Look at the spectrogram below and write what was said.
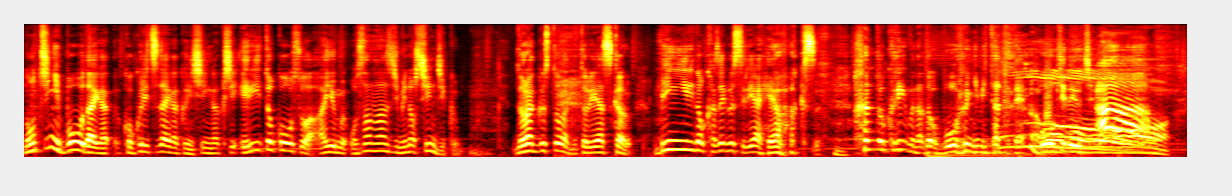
後に某大学国立大学に進学しエリートコースを歩む幼馴染のシンジ君。ドラッグストアで取り扱う瓶入りの風邪薬やヘアワックス。ハンドクリームなどをボールに見立てて大きで打ち。ああ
